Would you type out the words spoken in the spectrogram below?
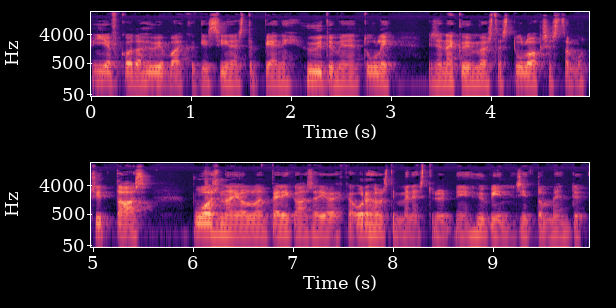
IFKta hyvin, vaikkakin siinä sitten pieni hyytyminen tuli, niin se näkyy myös tässä tuloksessa, mutta sitten taas vuosina, jolloin pelikansa ei ole ehkä urheilullisesti menestynyt niin hyvin, niin sitten on menty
